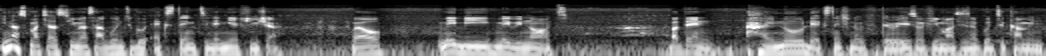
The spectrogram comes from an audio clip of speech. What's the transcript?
In as much as humans are going to go extinct in the near future, well, maybe, maybe not. But then I know the extension of the race of humans is not going to come in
